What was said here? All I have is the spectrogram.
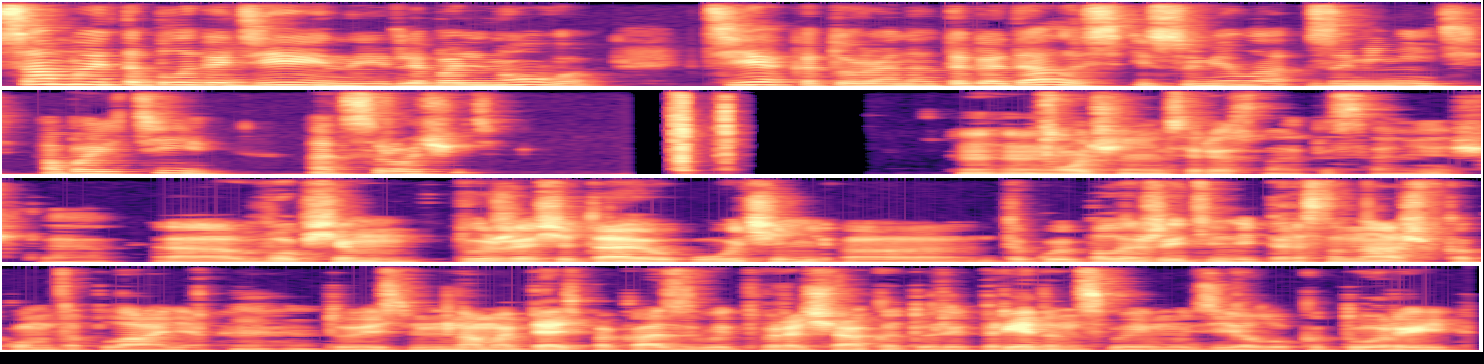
Самые-то благодейные для больного – те, которые она догадалась и сумела заменить, обойти, отсрочить. Мгм, Очень интересное описание, я считаю. А, В общем, тоже считаю очень а, такой положительный персонаж в каком-то плане. Мгм. То есть нам опять показывают врача, который предан своему делу, который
